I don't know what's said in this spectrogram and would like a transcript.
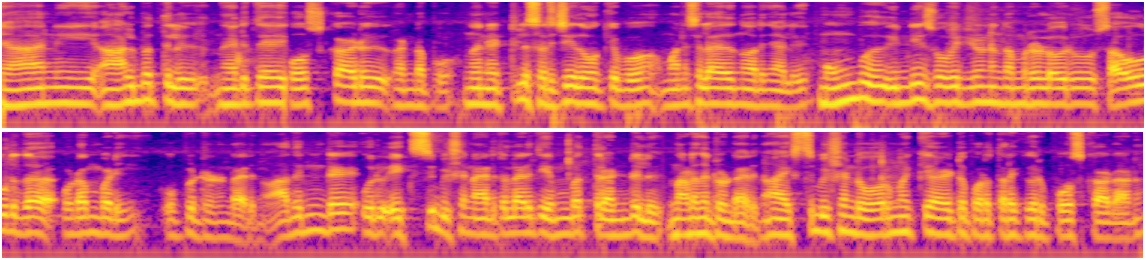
ഞാൻ ഈ ആൽബത്തിൽ നേരത്തെ പോസ്റ്റ് കാർഡ് കണ്ടപ്പോൾ ഒന്ന് നെറ്റിൽ സെർച്ച് ചെയ്ത് നോക്കിയപ്പോൾ മനസ്സിലായതെന്ന് പറഞ്ഞാൽ മുമ്പ് ഇന്ത്യൻ സോവിയറ്റ് യൂണിയനും തമ്മിലുള്ള ഒരു സൗഹൃദ ഉടമ്പടി ഒപ്പിട്ടിട്ടുണ്ടായിരുന്നു. അതിന്റെ ഒരു എക്സിബിഷൻ ആയിരത്തി തൊള്ളായിരത്തി എൺപത്തിരണ്ടിൽ നടന്നിട്ടുണ്ടായിരുന്നു. ആ എക്സിബിഷന്റെ ഓർമ്മയ്ക്കായിട്ട് പുറത്തിറക്കിയ ഒരു പോസ്റ്റ് കാർഡാണ്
